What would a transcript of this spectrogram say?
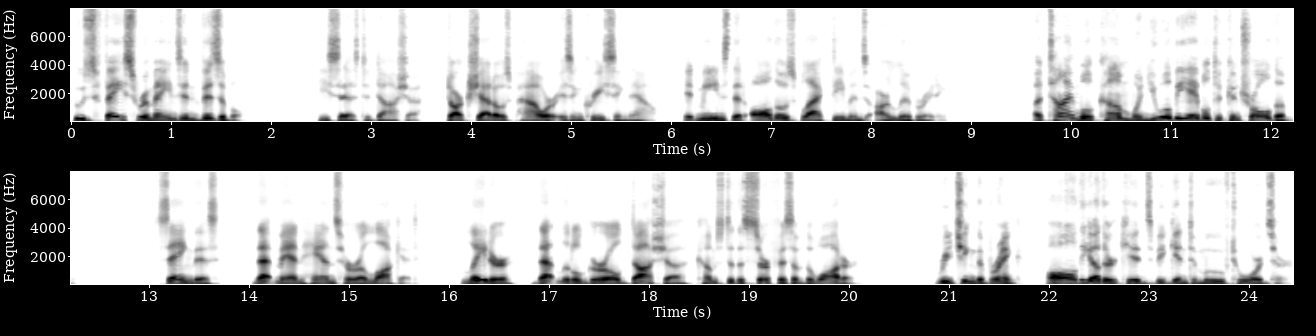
whose face remains invisible. He says to Dasha, Dark Shadow's power is increasing now. It means that all those black demons are liberating. A time will come when you will be able to control them. Saying this, that man hands her a locket. Later, that little girl, Dasha, comes to the surface of the water. Reaching the brink, all the other kids begin to move towards her.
